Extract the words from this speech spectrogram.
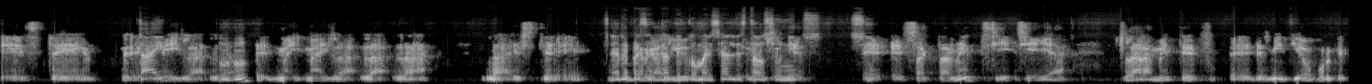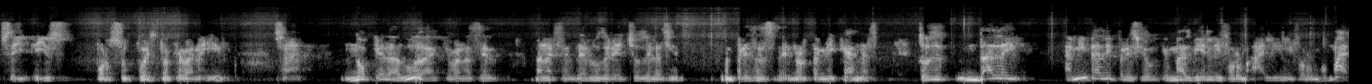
este, eh, May, la, la, la, la, este, la representante comercial de Estados Unidos. Eh, exactamente, si, si ella claramente eh, desmintió, porque pues, ellos por supuesto que van a ir. O sea, no queda duda que van a hacer, van a defender los derechos de las empresas norteamericanas. Entonces, dale, a mí me da la impresión que más bien le informó, alguien le informó mal,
